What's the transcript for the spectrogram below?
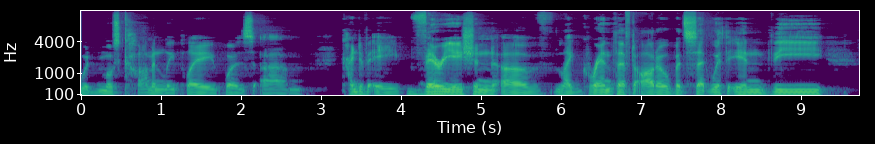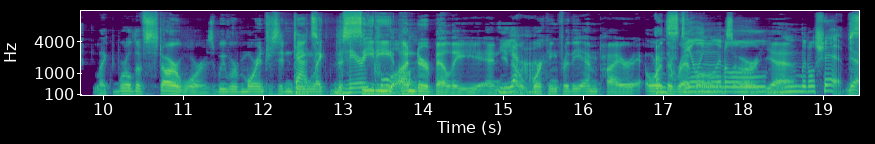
would most commonly play was. Um, Kind of a variation of like Grand Theft Auto, but set within the like world of Star Wars. We were more interested in being That's like the seedy cool. underbelly, and you know, working for the Empire or and the stealing rebels, little or yeah, little ships. yeah,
